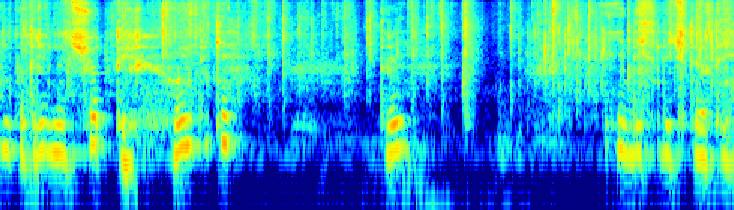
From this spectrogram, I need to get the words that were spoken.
Нам потрібно 4 гвинтики. 3. І десь сюди четвертий.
